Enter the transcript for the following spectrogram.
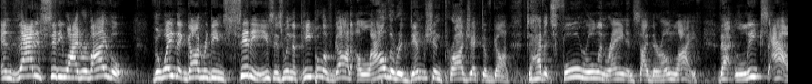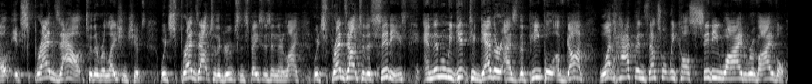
And that is citywide revival. The way that God redeems cities is when the people of God allow the redemption project of God to have its full rule and reign inside their own life. That leaks out, it spreads out to the relationships, which spreads out to the groups and spaces in their life, which spreads out to the cities. And then when we get together as the people of God, what happens? That's what we call citywide revival.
